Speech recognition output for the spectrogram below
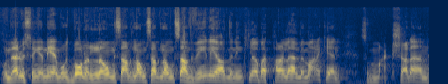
och när du svingar ner mot bollen långsamt, långsamt, långsamt vill jag att när din klubba är parallell med marken så matchar den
